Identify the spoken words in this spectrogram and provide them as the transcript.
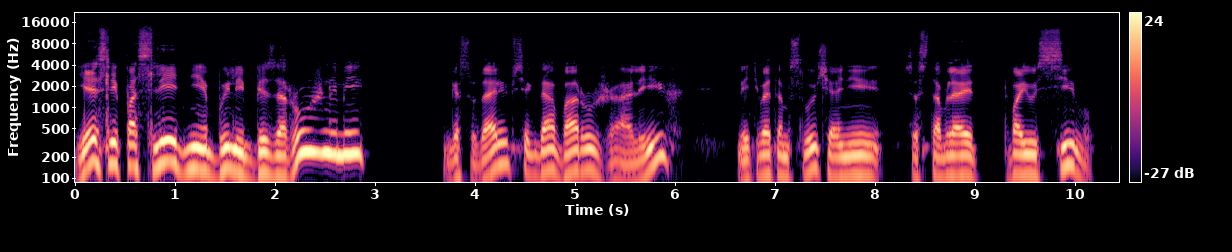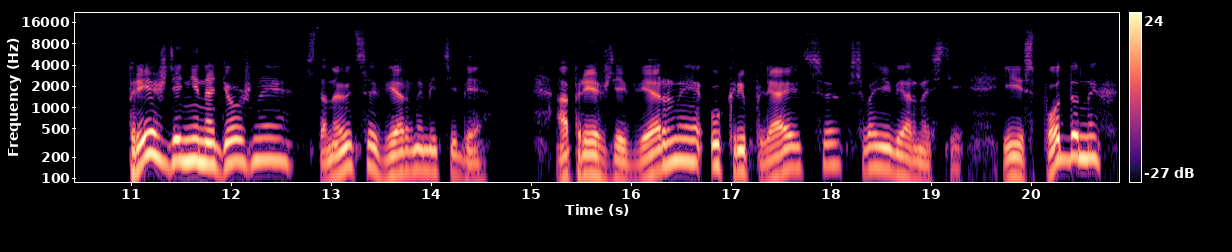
если последние были безоружными, государи всегда вооружали их, ведь в этом случае они составляют твою силу. Прежде ненадежные становятся верными тебе а прежде верные укрепляются в своей верности, и из подданных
